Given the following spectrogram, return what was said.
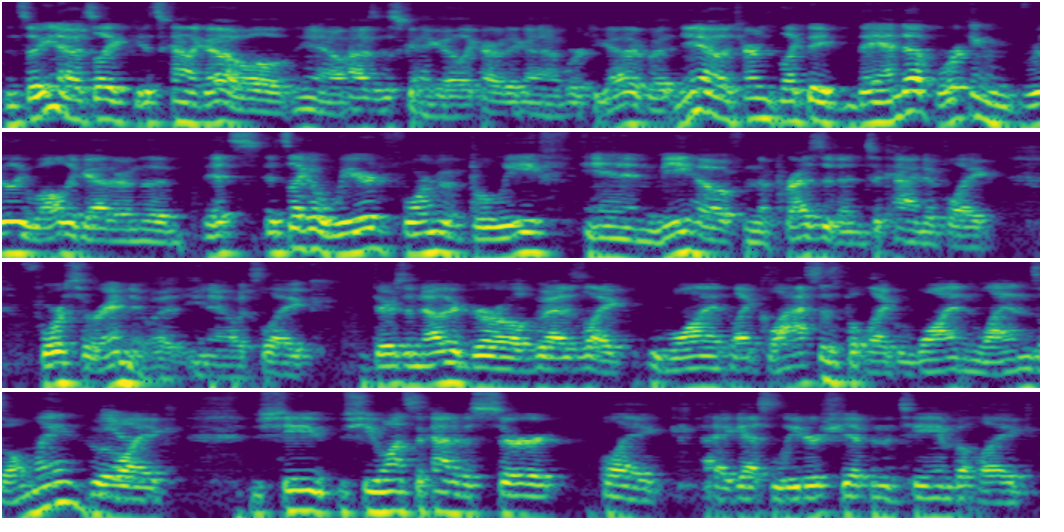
and so, you know, it's like it's kind of like, oh, well, you know, how's this going to go? Like, how are they going to work together? But you know, it turns like they they end up working really well together, and the it's it's like a weird form of belief in Miho from the president to kind of like force her into it. You know, it's like there's another girl who has like one like glasses, but like one lens only. Who Yeah. like she she wants to kind of assert like I guess leadership in the team, but like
